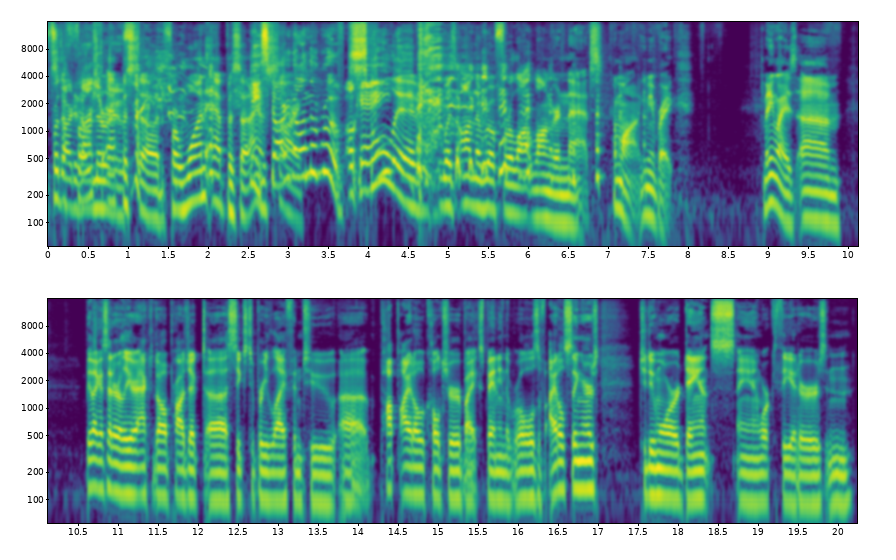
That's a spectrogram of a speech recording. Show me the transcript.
for the first the episode, for one episode, I he started sorry. on the roof. Okay. School Live was on the roof for a lot longer than that. Come on, give me a break. But anyways, um, but like I said earlier, Actidol Project uh, seeks to breathe life into uh, pop idol culture by expanding the roles of idol singers to do more dance and work theaters and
